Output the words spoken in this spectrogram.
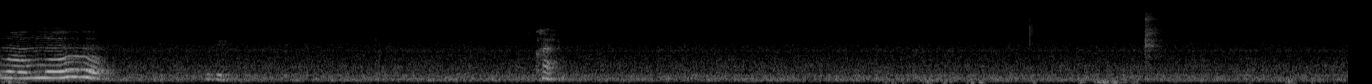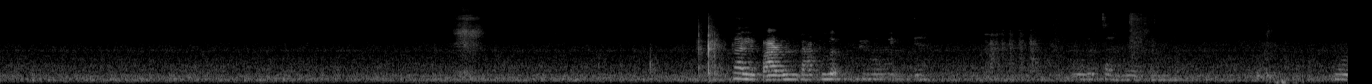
मम्मा घे. खाय खाली पाडून टाकलं. हो,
